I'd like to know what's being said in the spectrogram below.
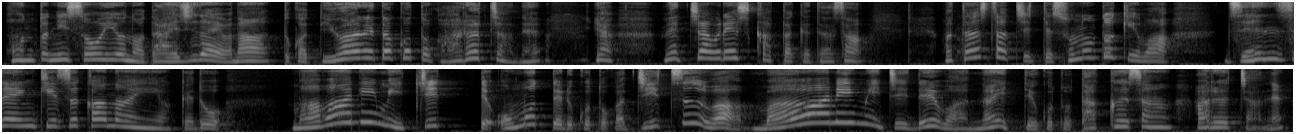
本当にそういうの大事だよなとかって言われたことがあるっちゃうね。いやめっちゃ嬉しかったけどさ私たちってその時は全然気づかないんやけど回り道って思ってることが実は回り道ではないっていうことたくさんあるっちゃうね。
